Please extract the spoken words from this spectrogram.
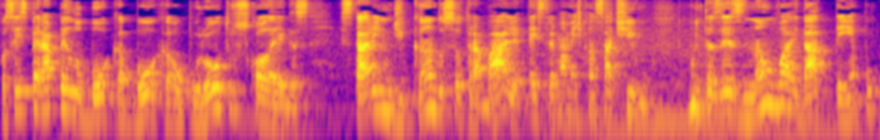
Você esperar pelo boca a boca ou por outros colegas estarem indicando o seu trabalho é extremamente cansativo. Muitas vezes não vai dar tempo,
